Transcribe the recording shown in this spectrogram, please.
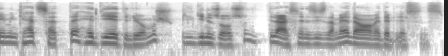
gaming headset de hediye ediliyormuş. Bilginiz olsun. Dilerseniz izlemeye devam edebilirsiniz.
